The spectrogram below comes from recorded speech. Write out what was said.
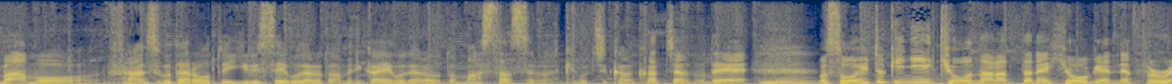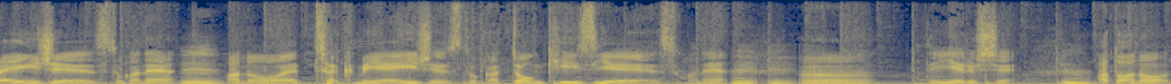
まあもうフランス語だろうとイギリス英語だろうとアメリカ英語だろうとマスターするのは結構時間かかっちゃうので、うん。まあ、そういう時に今日習ったね表現ね for ages とかね、うん。あの it took me ages とか donkey's years とかね、うんうんうん。うん。って言えるし、うん。あとあの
